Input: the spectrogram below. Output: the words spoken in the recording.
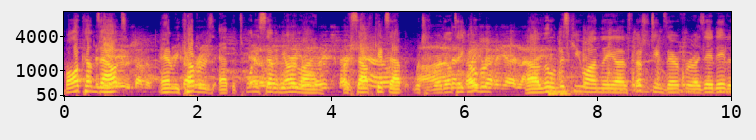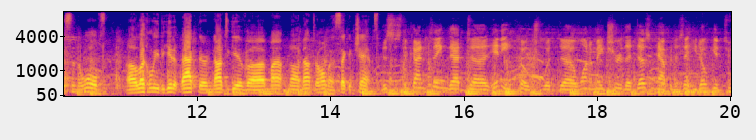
Ball comes out and recovers at the 27 yard line of South Kitsap, which is where they'll take over. A little miscue on the uh, special teams there for Isaiah Davis and the Wolves. Uh, luckily to get it back there, not to give uh, Mount, uh, Mount Tahoma a second chance. This is the kind of thing that uh, any coach would uh, want to make sure that doesn't happen is that you don't get too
